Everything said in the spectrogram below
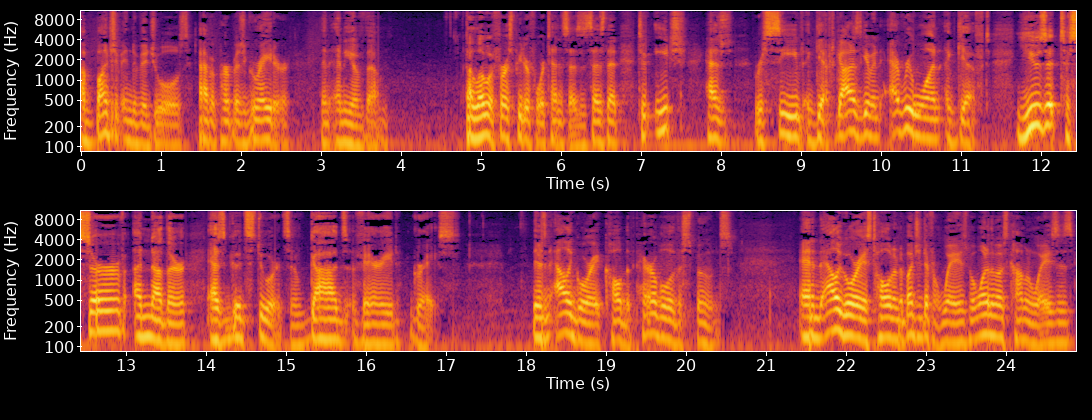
a bunch of individuals have a purpose greater than any of them. I love what 1 Peter 4:10 says. It says that to each has received a gift. God has given everyone a gift. Use it to serve another as good stewards of God's varied grace. There's an allegory called the parable of the spoons. And the allegory is told in a bunch of different ways, but one of the most common ways is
